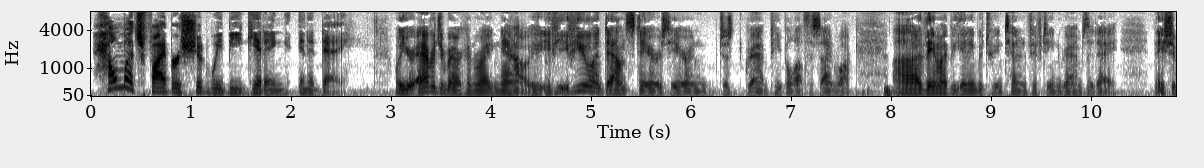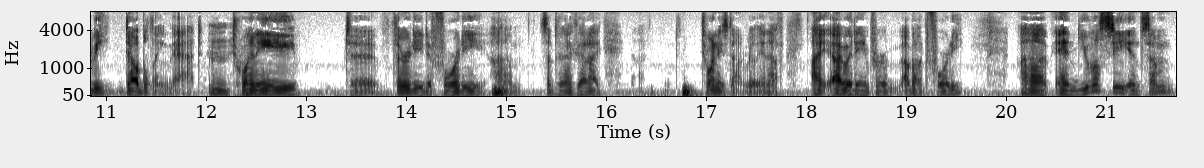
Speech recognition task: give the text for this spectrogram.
How much fiber should we be getting in a day? Well, your average American right now, if, if you went downstairs here and just grabbed people off the sidewalk, uh, they might be getting between 10 and 15 grams a day. They should be doubling that, Mm. 20 to 30 to 40, um, something like that. I, 20 is not really enough. I, I would aim for about 40. Uh, and you will see in some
